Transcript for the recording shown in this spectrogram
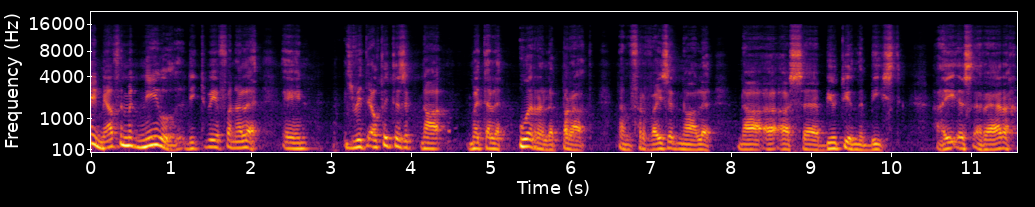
Hy, Melvin McNeil, die twee van hulle, en jy weet, altyd as ek na, met hulle, oor hulle praat, dan verwijs ek na hulle, na, uh, as uh, Beauty and the Beast. Hy is rarig,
